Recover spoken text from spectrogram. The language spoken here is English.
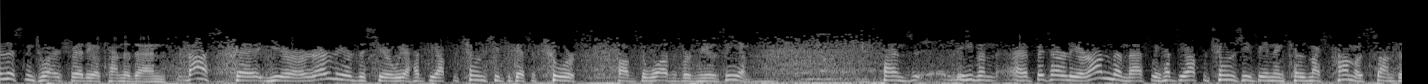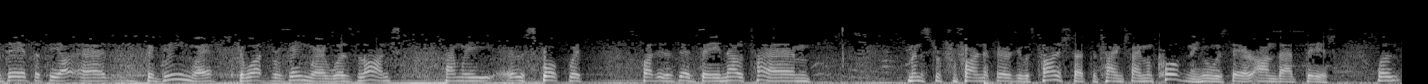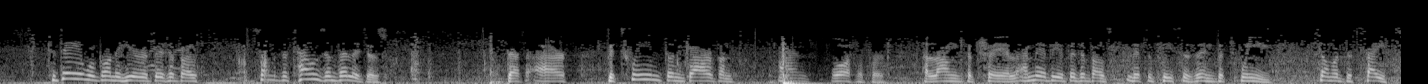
You're listening to Irish Radio Canada, and last uh, year, or earlier this year, we had the opportunity to get a tour of the Waterford Museum. And even a bit earlier on than that, we had the opportunity of being in Kilmacthomas on the day that the, uh, the Greenway, the Waterford Greenway, was launched, and we uh, spoke with what is it, the now um, Minister for Foreign Affairs, he was Taoiseach at the time, Simon Coveney, who was there on that date. Well, today we're going to hear a bit about some of the towns and villages that are between Dungarvan and Waterford along the trail, and maybe a bit about little pieces in between. Some of the sites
